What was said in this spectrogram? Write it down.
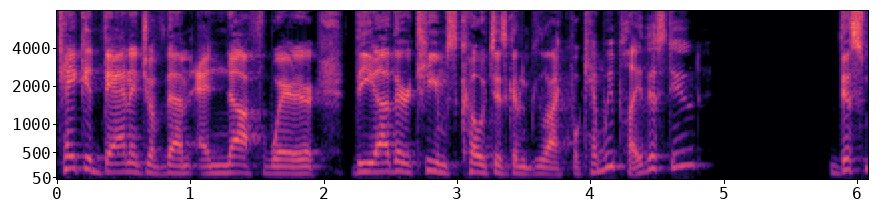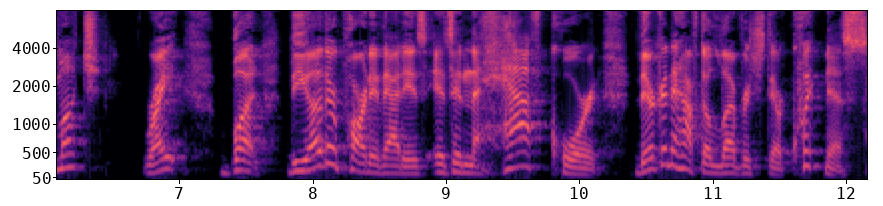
take advantage of them enough where the other team's coach is going to be like, well, can we play this dude this much? Right? But the other part of that is is in the half court, they're going to have to leverage their quickness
